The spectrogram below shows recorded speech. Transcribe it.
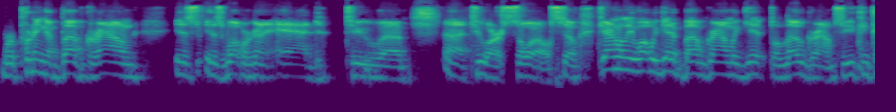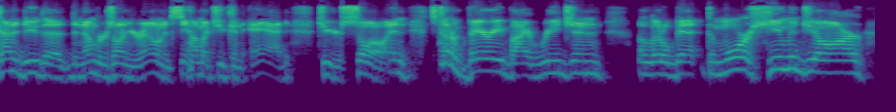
we're putting above ground is is what we're going to add to uh, uh, to our soil. So generally, what we get above ground, we get below ground. So you can kind of do the the numbers on your own and see how much you can add to your soil. And it's going to vary by region a little bit. The more humid you are,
